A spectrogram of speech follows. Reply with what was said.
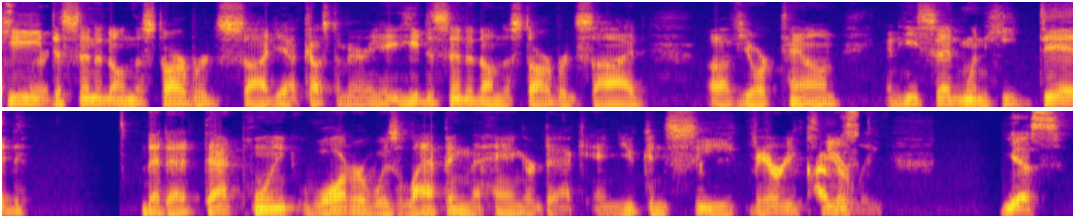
he descended on the starboard side. Yeah, customary. He- descended on the starboard side of Yorktown, and he said when he did that at that point water was lapping the hangar deck, and you can see very I was- clearly. Yes.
